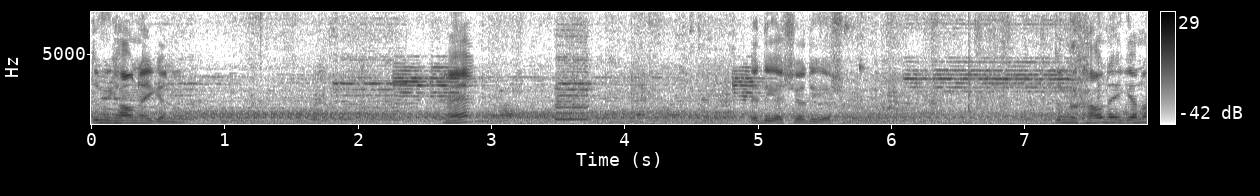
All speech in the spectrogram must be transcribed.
তুমি খাও নাই কেন? হ্যাঁ? এদিকে আসো এদিকে আসো। তুমি খাও নাই কেন?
